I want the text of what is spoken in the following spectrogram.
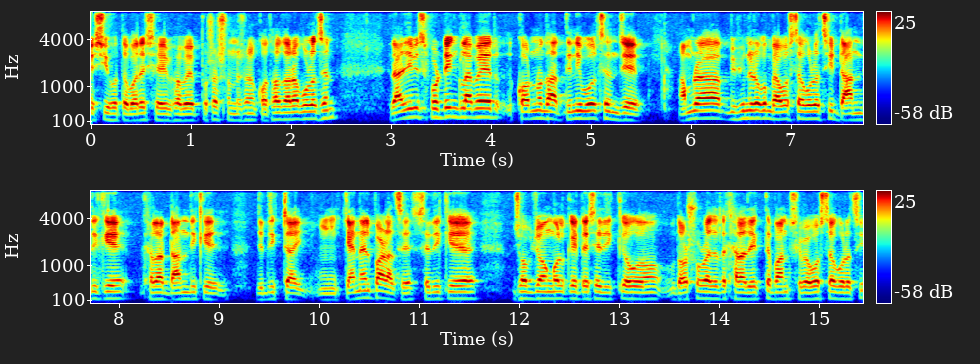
বেশি হতে পারে, সেইভাবে প্রশাসনের সঙ্গে কথাও তারা বলেছেন। রাজীব স্পোর্টিং ক্লাবের কর্ণধার তিনি বলছেন যে, আমরা বিভিন্ন রকম ব্যবস্থা করেছি, ডান দিকে খেলার ডান দিকে যে দিকটায় ক্যানেল পাড় আছে, সেদিকে ঝোপ জঙ্গল কেটে সেদিকেও দর্শকরা যাতে খেলা দেখতে পান, সে ব্যবস্থা করেছি।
